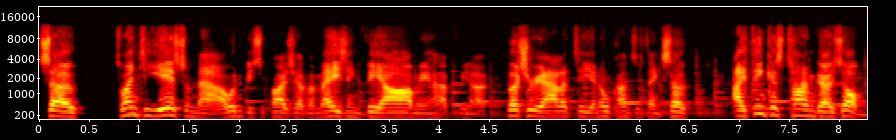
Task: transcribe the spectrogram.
So 20 years from now, I wouldn't be surprised you have amazing VR and we have, you know, virtual reality and all kinds of things. So I think as time goes on,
